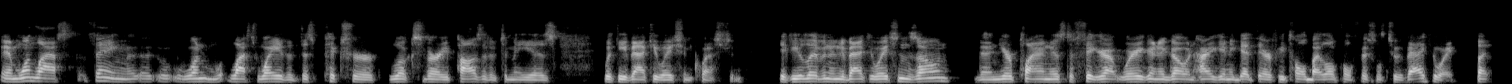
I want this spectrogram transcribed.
And one last thing, uh, one last way that this picture looks very positive to me is with the evacuation question. If you live in an evacuation zone, then your plan is to figure out where you're going to go and how you're going to get there if you're told by local officials to evacuate. But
